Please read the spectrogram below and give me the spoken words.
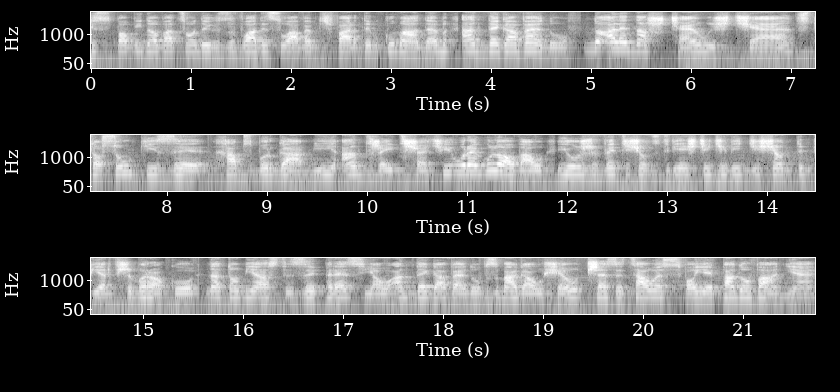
i spowinowaconych z Władysławem IV Kumanem Andegawenów. No ale na szczęście stosunki z Habsburgami Andrzej III uregulował już w 1291 roku, natomiast z presją Andegawenów zmagał się przez całe swoje panowanie.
